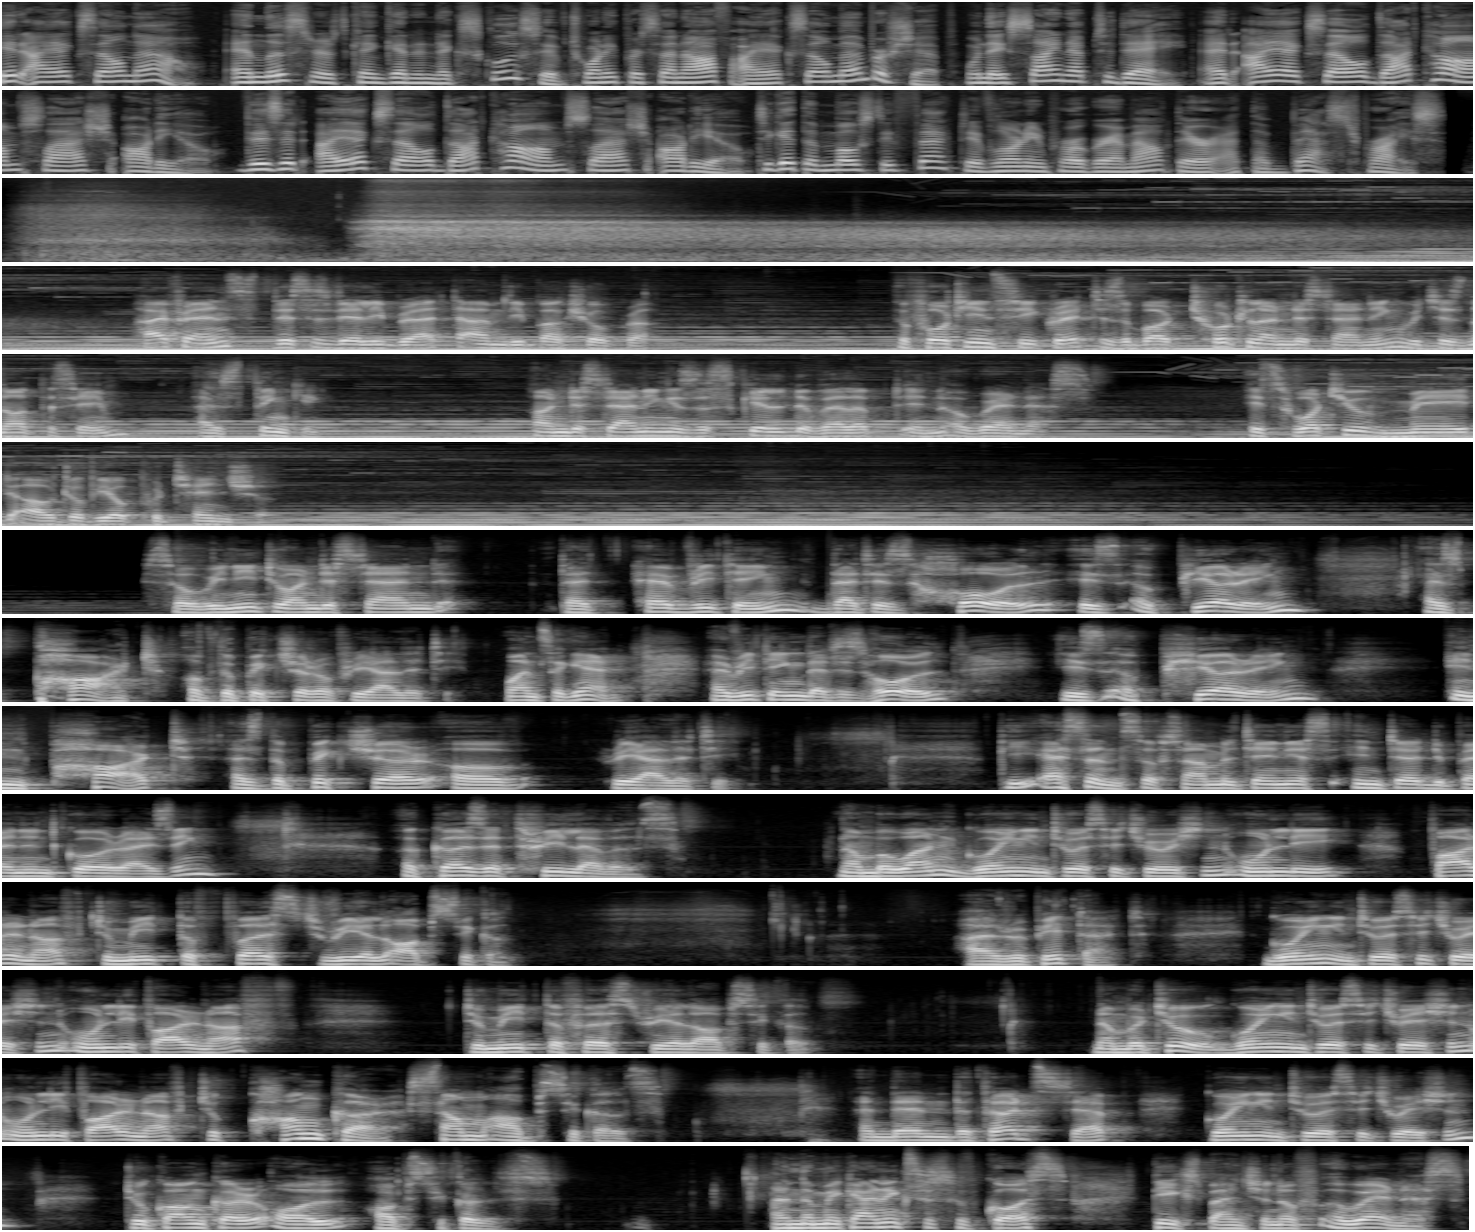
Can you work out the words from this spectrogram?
Get IXL now. And listeners can get an exclusive 20% off IXL membership when they sign up today at IXL.com/audio. Visit IXL.com/audio to get the most effective learning program out there at the best price. Hi, friends, this is Daily Breath. I'm Deepak Chopra. The 14th secret is about total understanding, which is not the same as thinking. Understanding is a skill developed in awareness, it's what you've made out of your potential. So, we need to understand that everything that is whole is appearing as part of the picture of reality. Once again, everything that is whole is appearing in part as the picture of reality. The essence of simultaneous interdependent co arising occurs at three levels. Number one, going into a situation only far enough to meet the first real obstacle. I'll repeat that going into a situation only far enough to meet the first real obstacle. Number two, going into a situation only far enough to conquer some obstacles. And then the third step, going into a situation to conquer all obstacles. And the mechanics is, of course, the expansion of awareness.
